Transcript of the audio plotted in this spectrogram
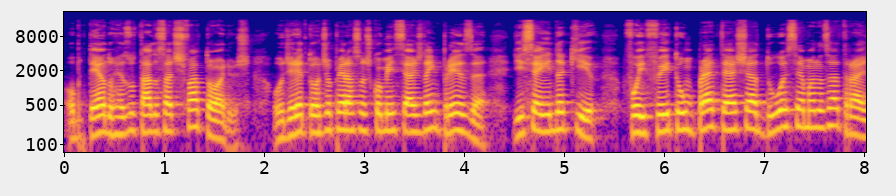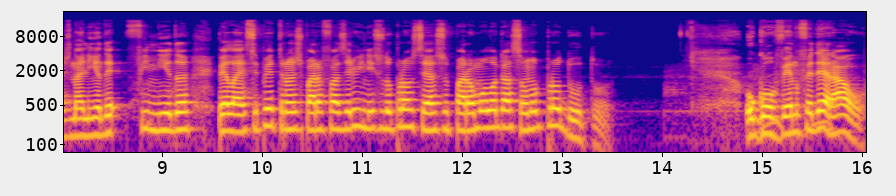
obtendo resultados satisfatórios. O diretor de operações comerciais da empresa disse ainda que foi feito um pré-teste há duas semanas atrás, na linha definida pela SP Trans para fazer o início do processo para homologação do produto. O governo federal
